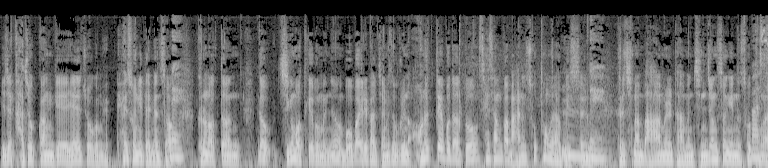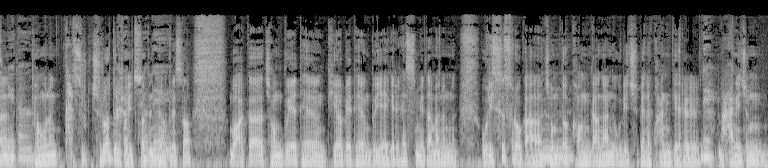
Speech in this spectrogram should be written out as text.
이제 가족 관계에 조금 훼손이 되면서 네. 그런 어떤 그러니까 지금 어떻게 보면요 모바일이 발전해서 우리는 어느 때보다도 세상과 많은 소통을 하고 음, 있어요. 음. 네. 그렇지만 마음을 담은 진정성 있는 소통하는 맞습니다. 경우는 갈수록 줄어들고 그렇죠. 있거든요. 네. 그래서 뭐 아까 정부의 대응, 기업의 대응도 얘기를 했습니다마는 우리 스스로가 음. 좀더 건강한 우리 주변의 관계를 네. 많이 좀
